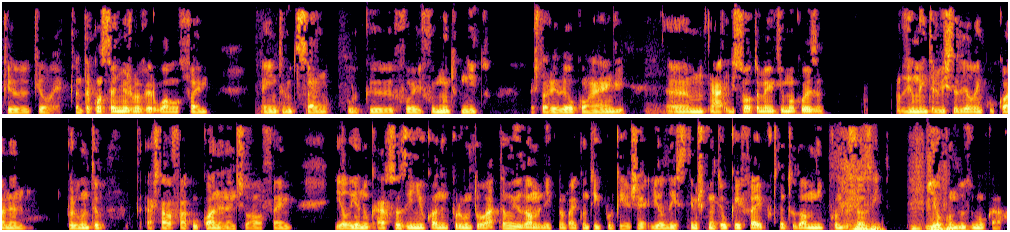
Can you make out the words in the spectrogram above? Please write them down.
que, que ele é. Portanto, aconselho mesmo a ver o Hall of Fame, a introdução, porque foi, foi muito bonito a história dele com a Angie. Um, ah, e só também aqui uma coisa. Vi uma entrevista dele em que o Conan pergunta, estava a falar com o Conan antes do Hall of Fame, e ele ia no carro sozinho e o Conan perguntou, ah, então e o Dominic não vai contigo porquê? E ele disse, temos que manter o kayfabe, portanto o Dominic conduz sozinho. e eu conduzo o meu carro.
